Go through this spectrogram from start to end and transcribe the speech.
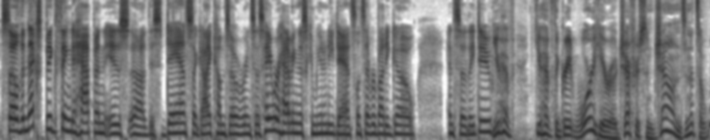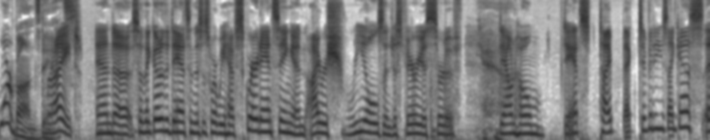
So the next big thing to happen is uh, this dance. A guy comes over and says, "Hey, we're having this community dance. Let's everybody go." And so they do. You have you have the great war hero Jefferson Jones, and it's a war bonds dance, Right. And uh, so they go to the dance, and this is where we have square dancing and Irish reels and just various sort of Yeah. down home dance type activities, I guess.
